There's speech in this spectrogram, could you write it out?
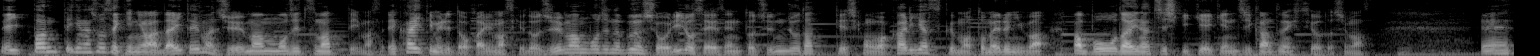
で一般的な書籍には大体まあ10万文字詰まっています。え書いてみると分かりますけど、10万文字の文章を理路整然と順序立って、しかも分かりやすくまとめるには、まあ、膨大な知識、経験、時間というのを必要とします。えー、っ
